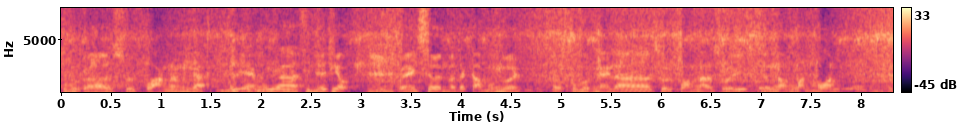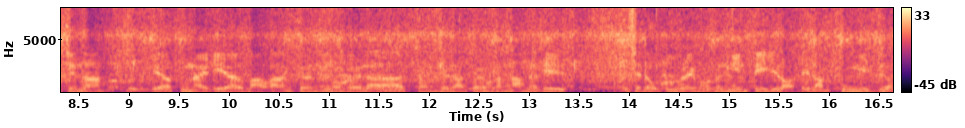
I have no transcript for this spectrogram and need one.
khu vực suối Quáng rồi mình ạ. Thì em cũng xin giới thiệu với anh Sơn và tất cả mọi người. Ở khu vực này là suối khoáng là suối nước nóng bản Bon ở trên Giang. Thì ở khu này thì à, báo cáo anh Sơn với mọi người là trong thời gian tới khoảng 5 năm nữa thì sẽ đầu tư vào đây khoảng hơn nghìn tỷ gì đó để làm khu nghỉ dưỡng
